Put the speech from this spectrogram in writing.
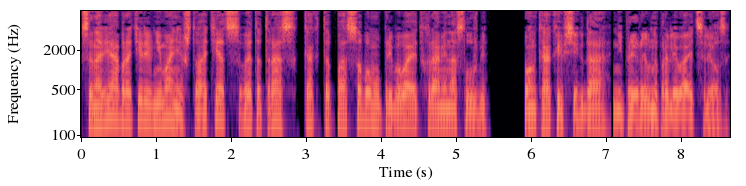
Сыновья обратили внимание, что отец в этот раз как-то по-особому пребывает в храме на службе. Он, как и всегда, непрерывно проливает слезы.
